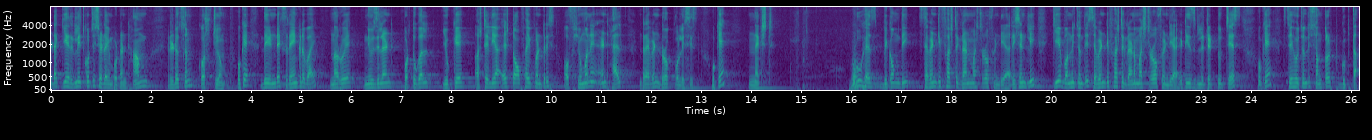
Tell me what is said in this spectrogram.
এটা কে রিলিজ করছে সেটা important harm reduction consortium okay the index ranked by Norway New Zealand Portugal UK Australia as top five countries of human and health drive and drug policies okay next who has become the seventy first grandmaster of India recently किए बनी seventy first grandmaster of India it is related to chess okay से होती Sankalp Gupta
